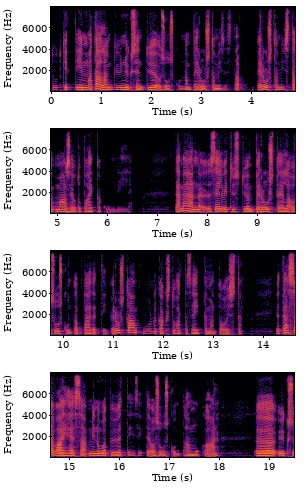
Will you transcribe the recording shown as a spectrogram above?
tutkittiin matalan kynnyksen työosuuskunnan perustamisesta, perustamista maaseutupaikkakunnille. Tämän selvitystyön perusteella osuuskunta päätettiin perustaa vuonna 2017. Ja tässä vaiheessa minua pyydettiin sitten osuuskuntaan mukaan. Öö, yksi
